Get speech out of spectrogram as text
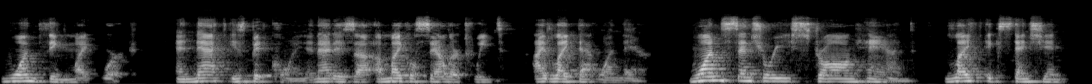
one thing might work, and that is Bitcoin. And that is a, a Michael Saylor tweet. I like that one there. One century strong hand, life extension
